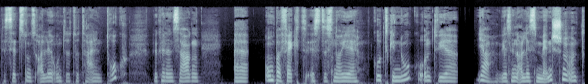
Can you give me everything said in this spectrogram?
Das setzt uns alle unter totalen Druck. Wir können sagen, äh, unperfekt ist das Neue gut genug und wir, ja, wir sind alles Menschen und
